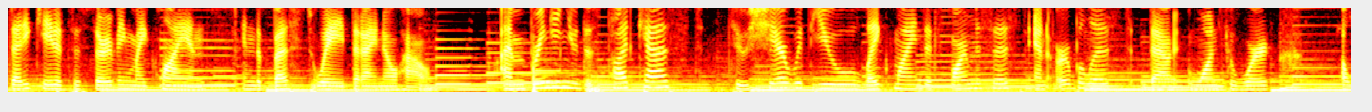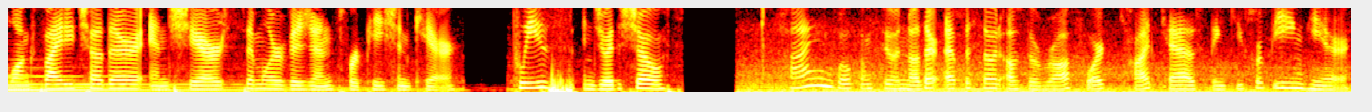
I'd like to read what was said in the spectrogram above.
dedicated to serving my clients in the best way that I know how. I'm bringing you this podcast to share with you like minded pharmacists and herbalists that want to work alongside each other and share similar visions for patient care. Please enjoy the show. Hi, and welcome to another episode of the Raw Fork podcast. Thank you for being here.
